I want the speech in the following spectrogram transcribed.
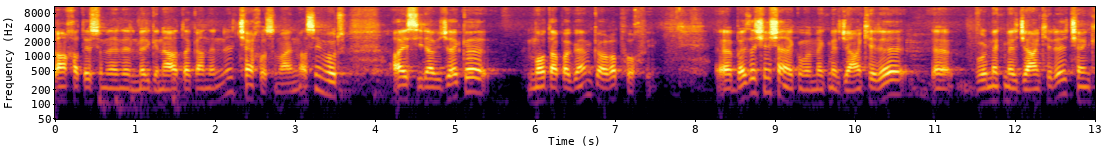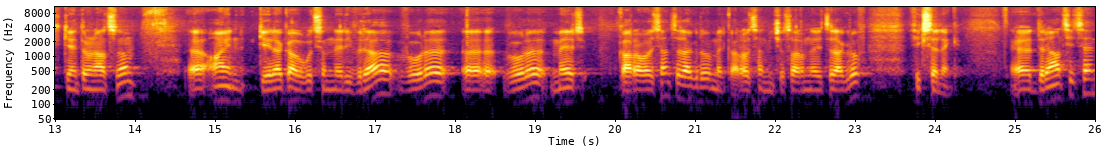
կանխատեսումներն էլ մեր գնահատականներն էլ չեն խոսում այն մասին, որ այս իրավիճակը մոտ ապագայում կարող է փոխվի։ Բայց դա չի նշանակում, որ մենք մեր ջանքերը, որ մենք մեր ջանքերը չենք կենտրոնացնում այն գերակա ուղությունների վրա, որը որը մեր կառավարության ծրագրով, մեր կառավարության միջոցառումների ծրագրով ֆիքսել ենք։ Դրանցից են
